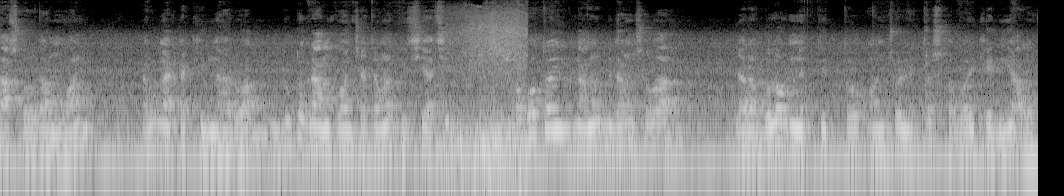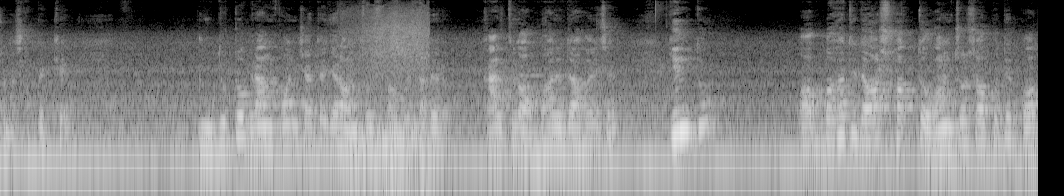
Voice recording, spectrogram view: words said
দাসকলগাম ওয়ান এবং একটা খিন্নাহার ওয়ান, দুটো গ্রাম পঞ্চায়েতে আমরা পিছিয়ে আছি। সবতই নানুর বিধানসভার যারা ব্লক নেতৃত্ব, অঞ্চল নেতৃত্ব, সবাইকে নিয়ে আলোচনা সাপেক্ষে দুটো গ্রাম পঞ্চায়েতে যারা অঞ্চল সভাপতি, তাদের কাল থেকে অব্যাহতি দেওয়া হয়েছে। কিন্তু অব্যাহতি দেওয়ার সত্ত্বেও, অঞ্চল সভাপতির পদ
